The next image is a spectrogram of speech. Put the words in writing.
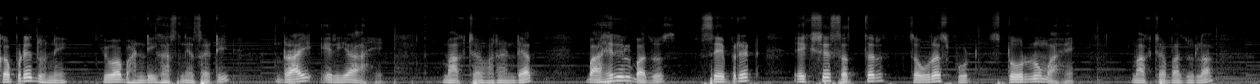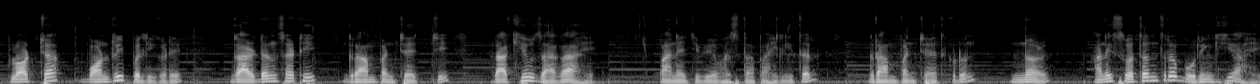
कपडे धुणे किंवा भांडी घासण्यासाठी ड्राय एरिया आहे. मागच्या व्हरांड्यात बाहेरील बाजूस सेपरेट एकशे सत्तर चौरस फूट स्टोर रूम आहे. मागच्या बाजूला प्लॉटच्या बाँड्री पलीकडे गार्डनसाठी ग्रामपंचायतची राखीव जागा आहे. पाण्याची व्यवस्था पाहिली तर ग्रामपंचायतकडून नळ आणि स्वतंत्र बोरिंगही आहे.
